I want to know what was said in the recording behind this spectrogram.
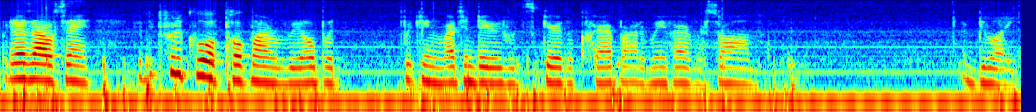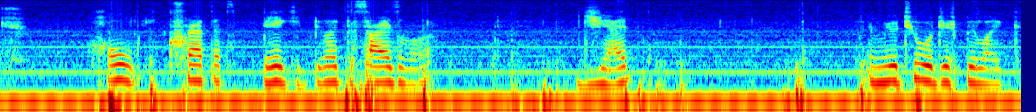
But as I was saying, it'd be pretty cool if Pokemon were real, but freaking legendaries would scare the crap out of me if I ever saw them. I'd be like, holy crap, that's big. It'd be like the size of a jet. And Mewtwo would just be like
